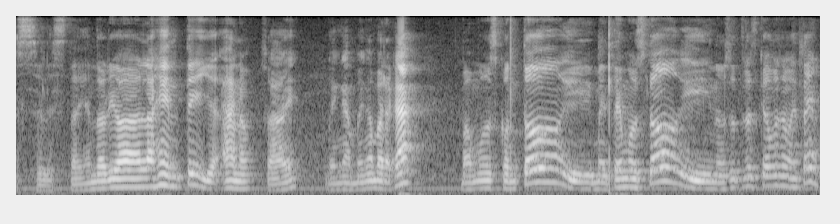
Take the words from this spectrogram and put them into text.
se le está yendo arriba a la gente, y ya, ah, no, ¿sabe? Vengan, vengan para acá. Vamos con todo y metemos todo. ¿Y nosotros qué vamos a meter?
